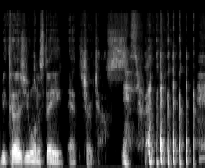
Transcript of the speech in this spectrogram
because you want to stay at the church house. That's right.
